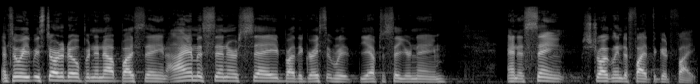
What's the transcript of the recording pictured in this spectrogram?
And so we, we started opening up by saying, I am a sinner saved by the grace of, you have to say your name, and a saint struggling to fight the good fight.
